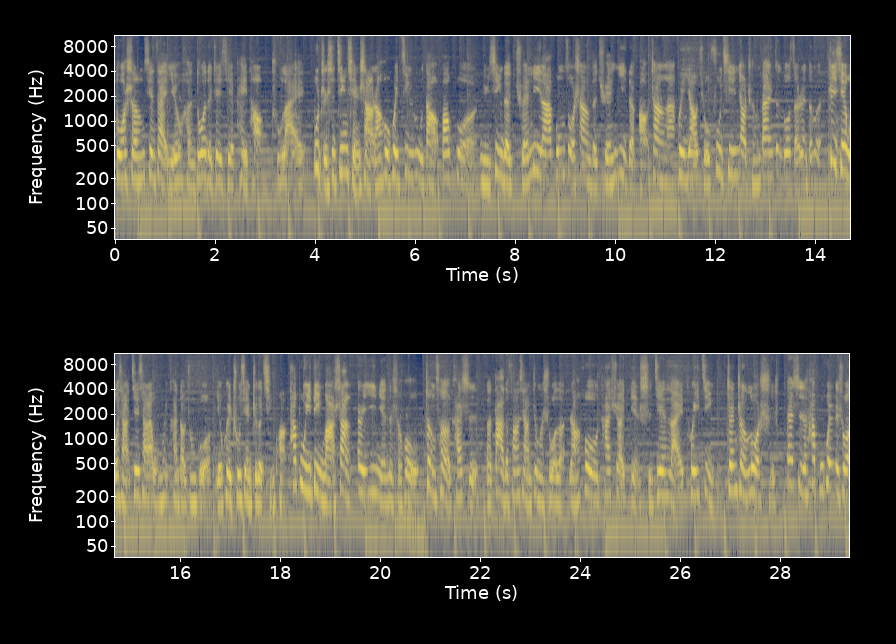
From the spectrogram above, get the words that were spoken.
多生，现在也有很多的这些配套。出来不只是金钱上，然后会进入到包括女性的权利啦、工作上的权益的保障啊，会要求父亲要承担更多责任等等。这些我想接下来我们会看到中国也会出现这个情况，它不一定马上二一年的时候政策开始呃大的方向这么说了，然后它需要一点时间来推进。真正落实，但是他不会说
